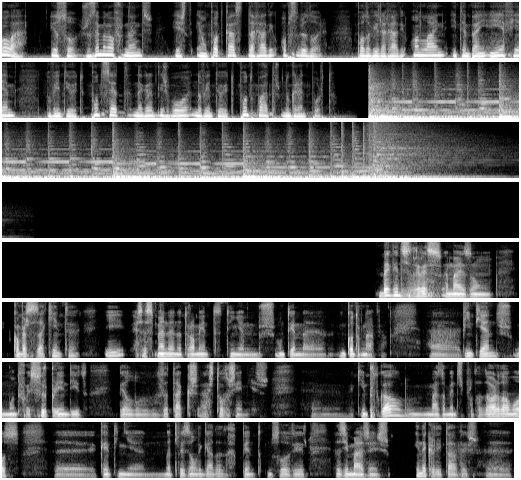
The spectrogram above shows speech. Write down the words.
Olá, eu sou José Manuel Fernandes. Este é um podcast da Rádio Observador. Pode ouvir a rádio online e também em FM 98.7 na Grande Lisboa, 98.4 no Grande Porto. Bem-vindos de regresso a mais um Conversas à Quinta e esta semana, naturalmente, tínhamos um tema incontornável. Há 20 anos, o mundo foi surpreendido pelos ataques às Torres Gêmeas. Eh, aqui em Portugal, mais ou menos por da hora do almoço, eh, quem tinha uma televisão ligada de repente começou a ver as imagens inacreditáveis, eh,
